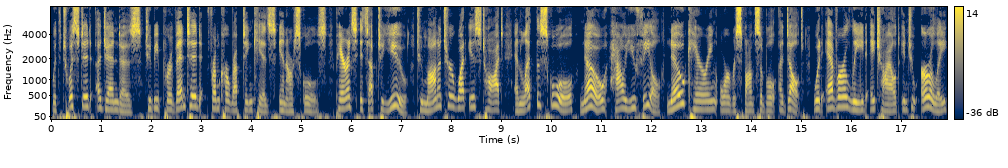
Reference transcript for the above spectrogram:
with twisted agendas to be prevented from corrupting kids in our schools. Parents, it's up to you to monitor what is taught and let the school know how you feel. No caring or responsible adult would ever lead a child into early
